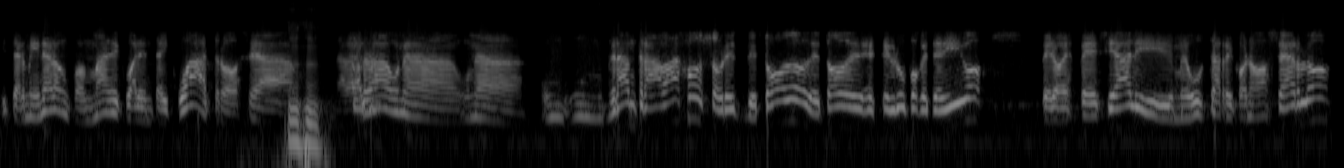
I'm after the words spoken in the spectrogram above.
y terminaron con más de 44, o sea, la verdad una una un, un gran trabajo sobre de todo, de todo este grupo que te digo, pero especial y me gusta reconocerlo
